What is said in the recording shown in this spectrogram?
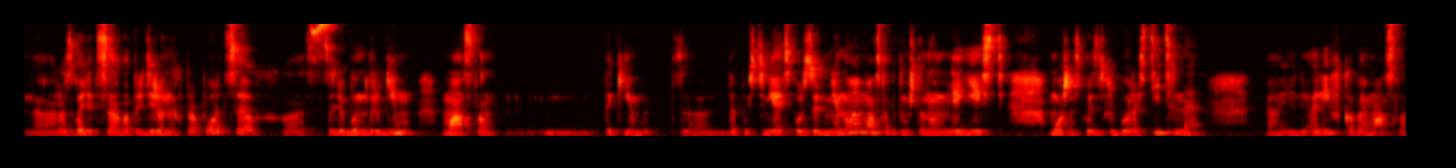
а, разводится в определенных пропорциях а, с любым другим маслом, таким вот, допустим, я использую льняное масло, потому что оно у меня есть, можно использовать любое растительное или оливковое масло.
